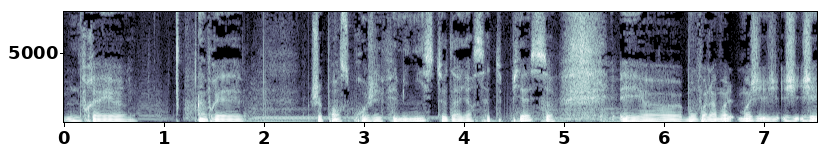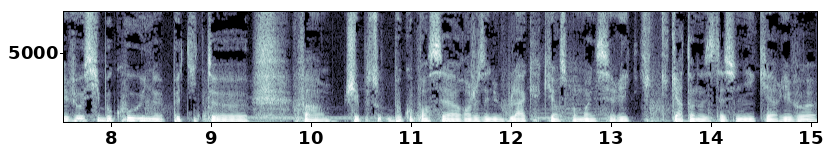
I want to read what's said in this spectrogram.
une vraie un vrai je pense, projet féministe derrière cette pièce. Et euh, bon, voilà, moi, j'ai vu aussi beaucoup une petite. Euh, enfin, j'ai beaucoup pensé à Orange is the New Black, qui est en ce moment une série qui, qui cartonne aux États-Unis, qui arrive. Euh,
